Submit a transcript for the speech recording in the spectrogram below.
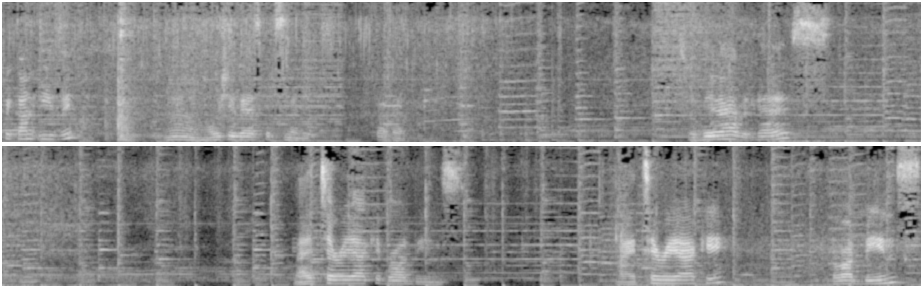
quick and easy. Mm, I wish you guys could smell it. Look that. So there you have it guys. My teriyaki broad beans. my teriyaki broad beans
